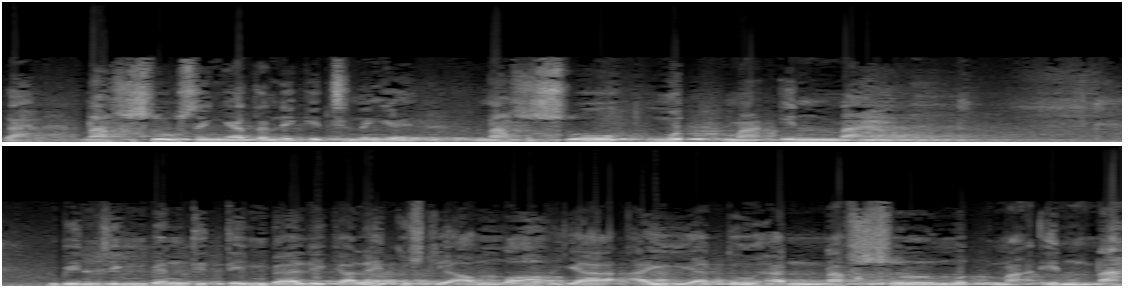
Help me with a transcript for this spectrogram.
Nah, nafsu sing ngeten niki jenenge nafsu mutmainnah binjing ben ditimbali kalih Gusti Allah ya Tuhan nafsul mutmainnah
